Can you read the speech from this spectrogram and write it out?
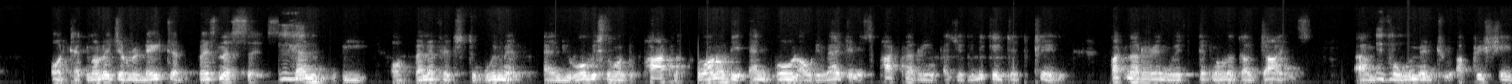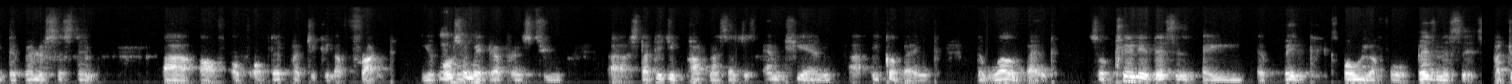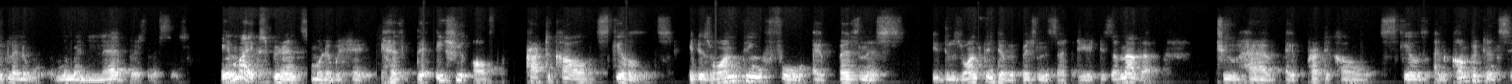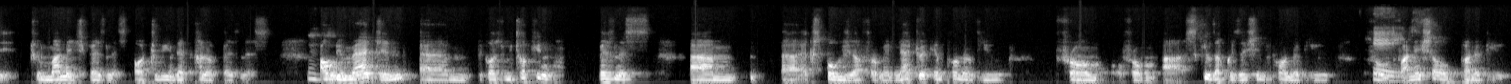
or technology related businesses mm-hmm. can be of benefits to women, and you obviously want to partner. One of the end goal I would imagine is partnering, as you've indicated clearly, partnering with technological giants um, mm-hmm. for women to appreciate the value system uh, of, of, of, that particular front. You've mm-hmm. also made reference to uh, strategic partners such as MTN, uh, EcoBank, the World Bank. So clearly, this is a, a big exposure for businesses, particularly women-led businesses. In my experience, Moleboheng has the issue of practical skills. It is one thing for a business, it is one thing to have a business idea, it is another to have a practical skills and competency to manage business or to be in that kind of business. Mm-hmm. I would imagine, um, because we're talking business um, uh, exposure from a networking point of view, from from a skills acquisition point of view, from yes. financial point of view,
